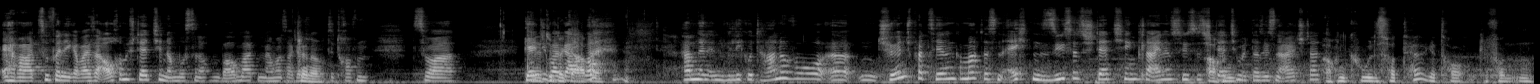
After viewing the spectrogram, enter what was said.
er war zufälligerweise auch im Städtchen und musste noch im Baumarkt und haben uns da Genau. getroffen zur Geldübergabe. Haben dann in Veliko Tarnovo äh, einen schönen Spaziergang gemacht. Das ist ein echt ein süßes Städtchen, kleines süßes Auch ein- Städtchen mit einer süßen Altstadt. auch ein cooles Hotel gefunden,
